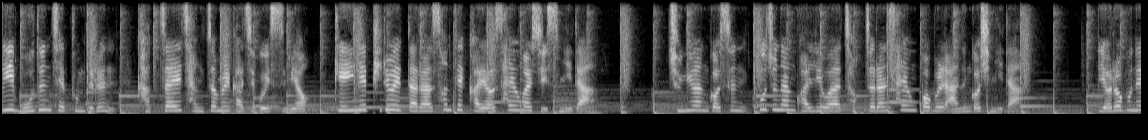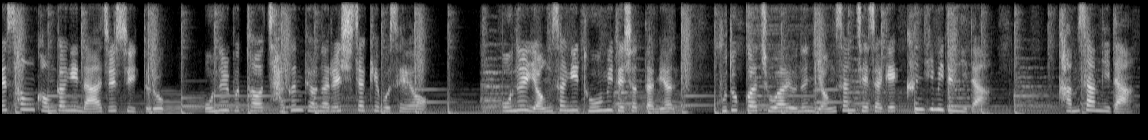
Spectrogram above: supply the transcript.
이 모든 제품들은 각자의 장점을 가지고 있으며 개인의 필요에 따라 선택하여 사용할 수 있습니다. 중요한 것은 꾸준한 관리와 적절한 사용법을 아는 것입니다. 여러분의 성 건강이 나아질 수 있도록 오늘부터 작은 변화를 시작해 보세요. 오늘 영상이 도움이 되셨다면 구독과 좋아요는 영상 제작에 큰 힘이 됩니다. 감사합니다.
